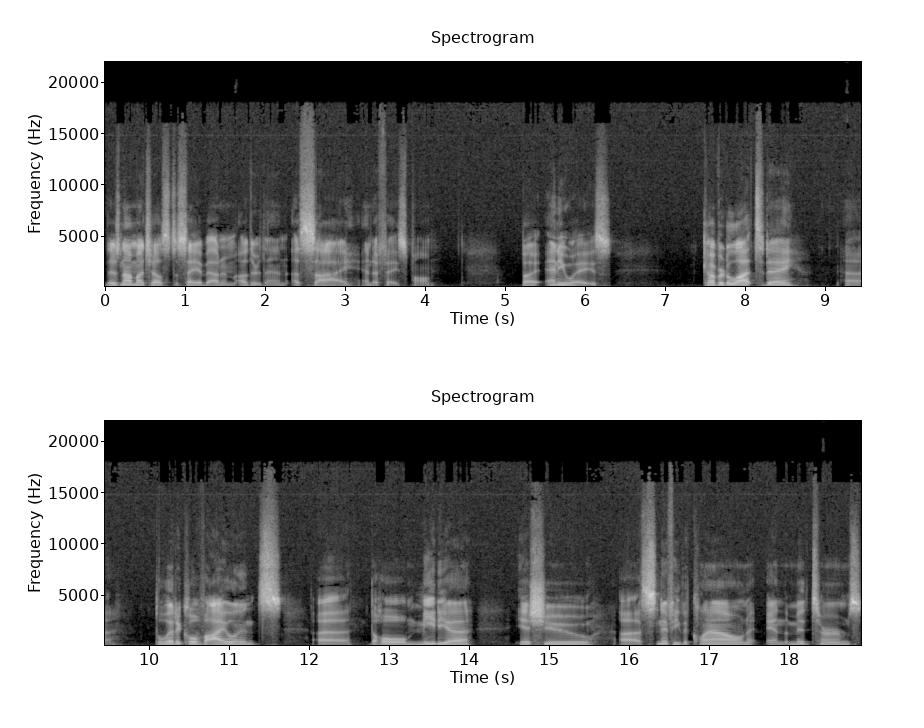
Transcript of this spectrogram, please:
there's not much else to say about him other than a sigh and a face palm. But, anyways, covered a lot today. Uh, political violence, uh, the whole media issue, uh, Sniffy the Clown, and the midterms.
